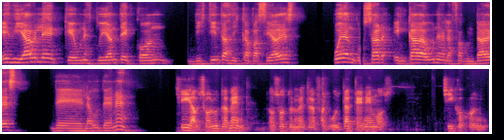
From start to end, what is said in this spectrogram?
¿Es viable que un estudiante con distintas discapacidades puedan cursar en cada una de las facultades de la UTN? Sí, absolutamente. Nosotros en nuestra facultad tenemos chicos con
